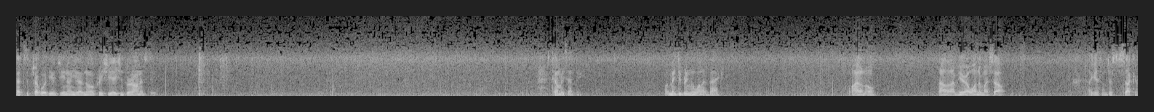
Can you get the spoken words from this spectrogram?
That's the trouble with you, Gino. You have no appreciation for honesty. Tell me something. What made you bring the wallet back? Well, I don't know. Now that I'm here, I wonder myself. I guess I'm just a sucker.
